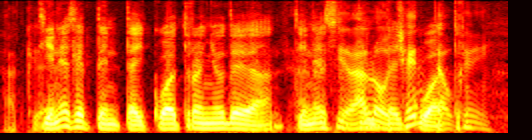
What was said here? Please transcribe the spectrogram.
¿A qué- tiene 74 años de edad, tiene ¿Será a los 80 o 74. qué?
